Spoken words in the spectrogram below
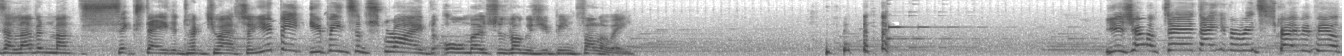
Years, 11 months, six days, and 22 hours. So you've been you've been subscribed almost as long as you've been following. you show up too. Thank you for resubscribing for your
